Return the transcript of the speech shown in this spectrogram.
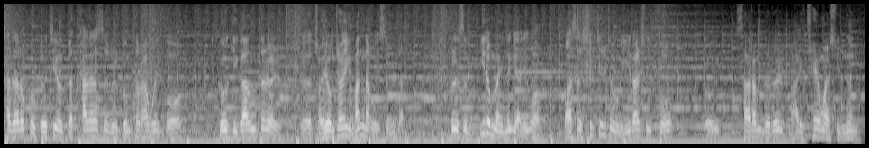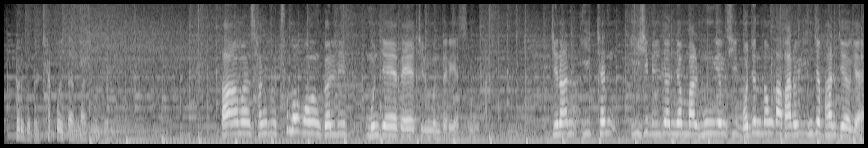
찾아놓고 그 지역과 타당성을 검토를 하고 있고 그 기관들을 어, 조용조용히 만나고 있습니다. 그래서 이름만 있는 게 아니고 와서 실질적으로 일할 수 있고 어, 사람들을 많이 채용할 수 있는 그런 것들을 찾고 있다는 말씀을 드립니다. 다음은 상주 추모공원 건립 문제에 대해 질문드리겠습니다. 지난 2021년 연말 문경시 모전동과 바로 인접한 지역에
